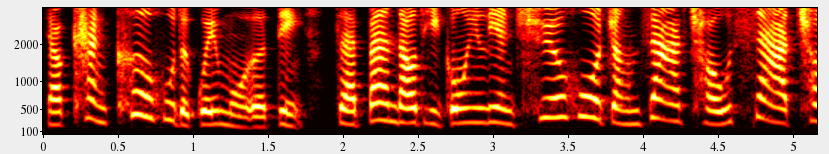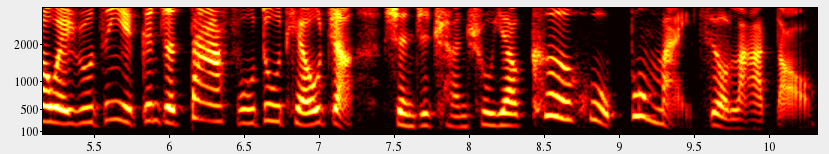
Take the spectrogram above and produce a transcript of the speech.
要看客户的规模而定。在半导体供应链缺货、涨价潮下，超微如今也跟着大幅度调涨，甚至传出要客户不买就拉倒。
